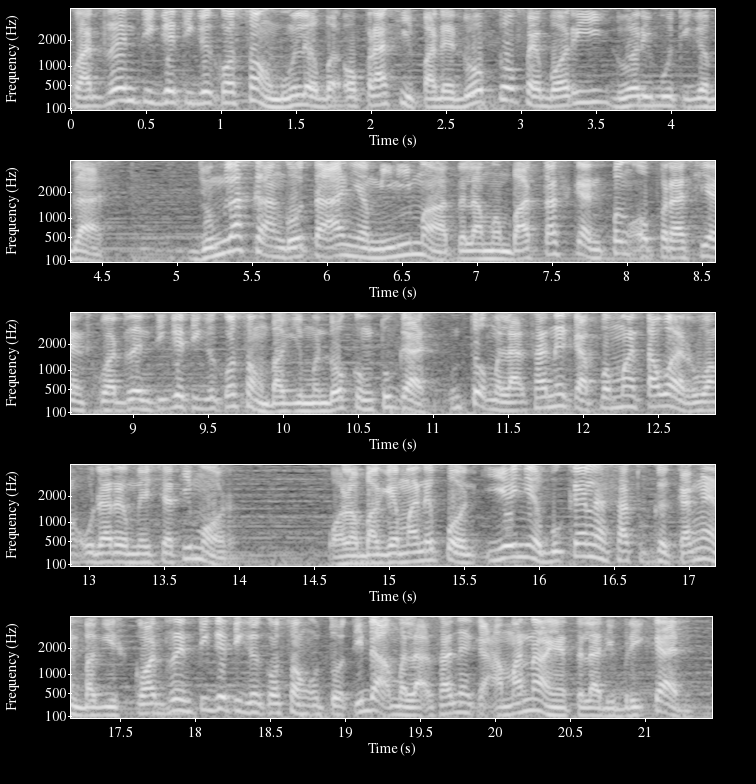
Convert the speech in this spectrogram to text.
Kuadran 330 mula beroperasi pada 20 Februari 2013. Jumlah keanggotaan yang minima telah membataskan pengoperasian Skuadron 330 bagi mendukung tugas untuk melaksanakan pemantauan ruang udara Malaysia Timur. Walau bagaimanapun, ianya bukanlah satu kekangan bagi Skuadron 330 untuk tidak melaksanakan amanah yang telah diberikan.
